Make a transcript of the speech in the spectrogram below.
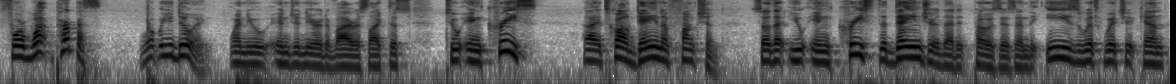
for what purpose? What were you doing when you engineered a virus like this to increase? Uh, it's called gain of function so that you increase the danger that it poses and the ease with which it can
